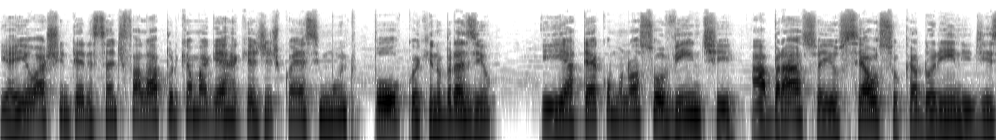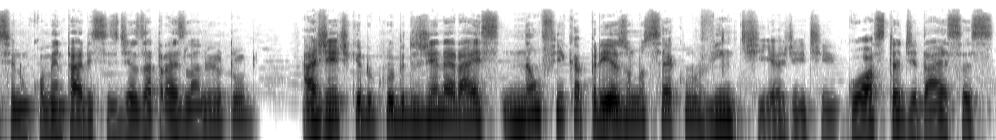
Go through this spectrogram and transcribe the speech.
E aí eu acho interessante falar porque é uma guerra que a gente conhece muito pouco aqui no Brasil. E até como nosso ouvinte, abraço aí, o Celso Cadorini disse num comentário esses dias atrás lá no YouTube, a gente aqui do Clube dos Generais não fica preso no século XX. A gente gosta de dar essas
